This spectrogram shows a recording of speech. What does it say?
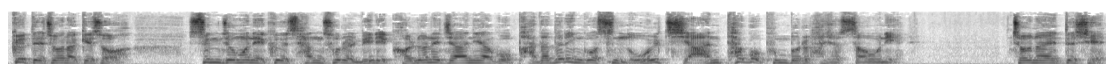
그때 전하께서 승정원의 그 상소를 미리 걸러내지 아니하고 받아들인 것은 옳지 않다고 분부를 하셨사오니 전하의 뜻이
